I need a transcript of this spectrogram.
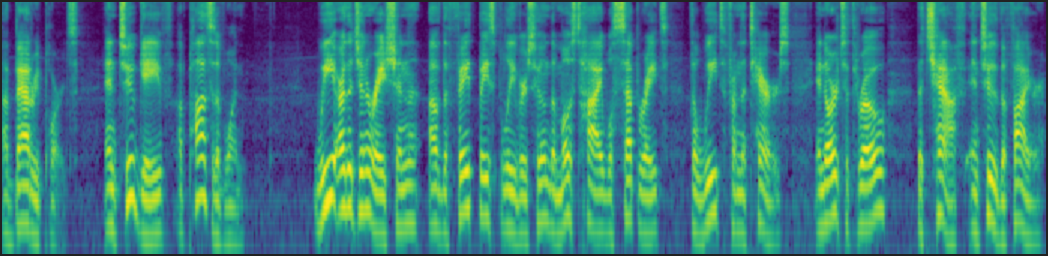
a bad report and 2 gave a positive one. We are the generation of the faith-based believers whom the Most High will separate the wheat from the tares in order to throw the chaff into the fire.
